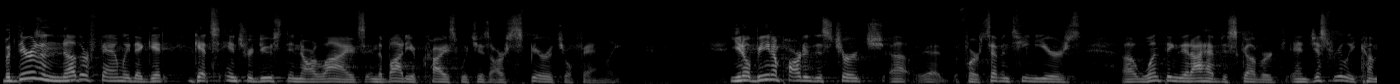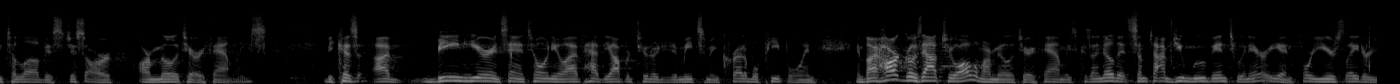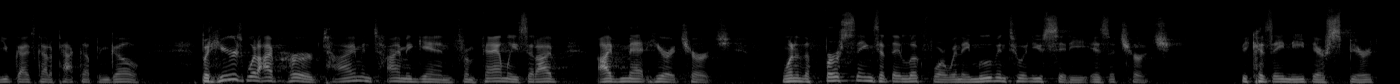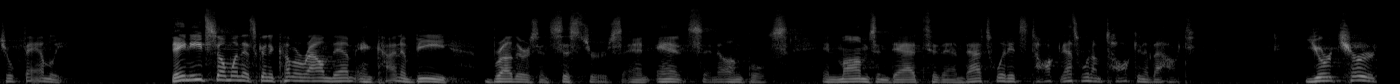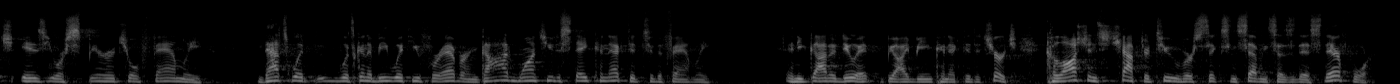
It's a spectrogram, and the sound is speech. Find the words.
But there's another family that get, gets introduced in our lives in the body of Christ, which is our spiritual family. You know, being a part of this church uh, uh for 17 years, uh, one thing that I have discovered and just really come to love is just our, our military families because I've been here in San Antonio, I've had the opportunity to meet some incredible people. And, and my heart goes out to all of our military families because I know that sometimes you move into an area and four years later, you guys got to pack up and go. But here's what I've heard time and time again from families that I've, I've met here at church. One of the first things that they look for when they move into a new city is a church because they need their spiritual family. They need someone that's going to come around them and kind of be brothers and sisters and aunts and uncles and moms and dad to them. That's what it's talk that's what I'm talking about. Your church is your spiritual family. That's what, what's going to be with you forever. And God wants you to stay connected to the family. And you got to do it by being connected to church. Colossians chapter 2, verse 6 and 7 says this Therefore,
